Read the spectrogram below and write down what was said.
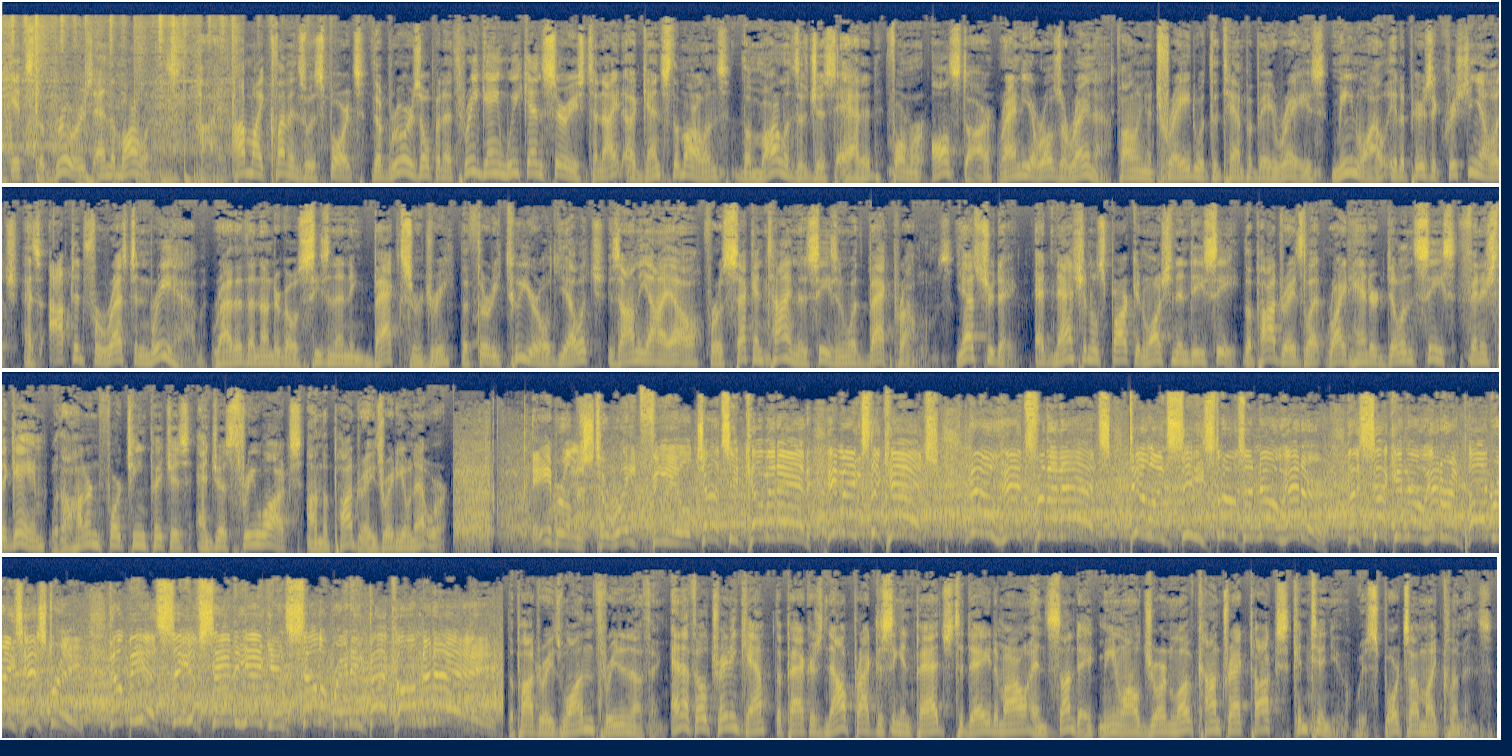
It's the Brewers and the Marlins. Hi, I'm Mike Clemens with sports. The Brewers open a three game weekend series tonight against the Marlins. The Marlins have just added former All Star Randy Arozarena following a trade with the Tampa Bay Rays. Meanwhile, it appears that Christian Yelich has opted for rest and rehab rather than undergo season ending back surgery. The 32 year old Yelich is on the IL for a second time this season with back problems. Yesterday, at Nationals Park in Washington, D.C., the Padres let right hander Dylan Cease finish the game with 114 pitches and just three walks on the Padres radio network. Abrams to right field. Johnson coming in. He makes the catch. No hits for the Nats. Dylan Cease throws a no hitter. The second no hitter in Padres history. There'll be a sea of San Diegans celebrating back home today. The Padres won 3 to nothing. NFL training camp, the Packers now practicing in pads today, tomorrow, and Sunday. Meanwhile, Jordan Love contract talks continue. With Sports, I'm Mike Clemens.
